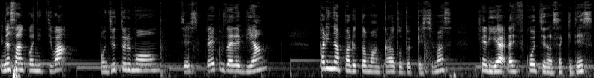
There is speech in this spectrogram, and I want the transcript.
皆さんこんにちは。ボジュトルモン。ジェスペクザレビアン。パリナパルトマンからお届けします。キャリアライフコーチのさきです。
